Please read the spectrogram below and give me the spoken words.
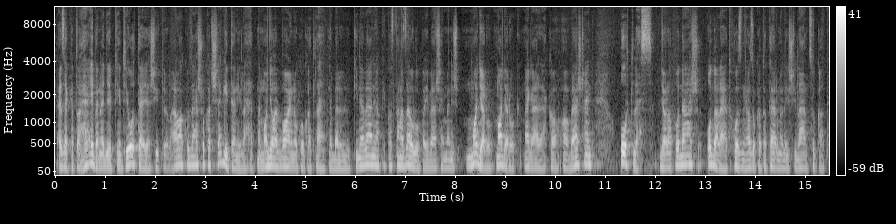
ezeket a helyben egyébként jól teljesítő vállalkozásokat segíteni lehetne, magyar bajnokokat lehetne belőlük kinevelni, akik aztán az európai versenyben is magyarok, magyarok megállják a, a versenyt, ott lesz gyarapodás, oda lehet hozni azokat a termelési láncokat,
